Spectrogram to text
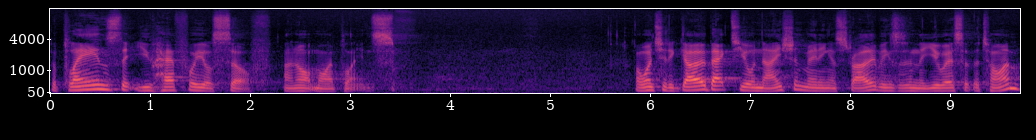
the plans that you have for yourself are not my plans. I want you to go back to your nation, meaning Australia, because it was in the US at the time,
